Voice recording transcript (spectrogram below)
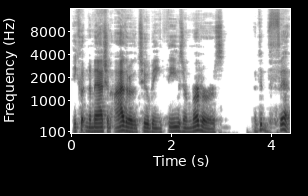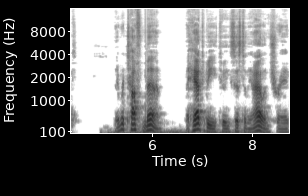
He couldn't imagine either of the two being thieves or murderers. It didn't fit. They were tough men. They had to be to exist in the island trade.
